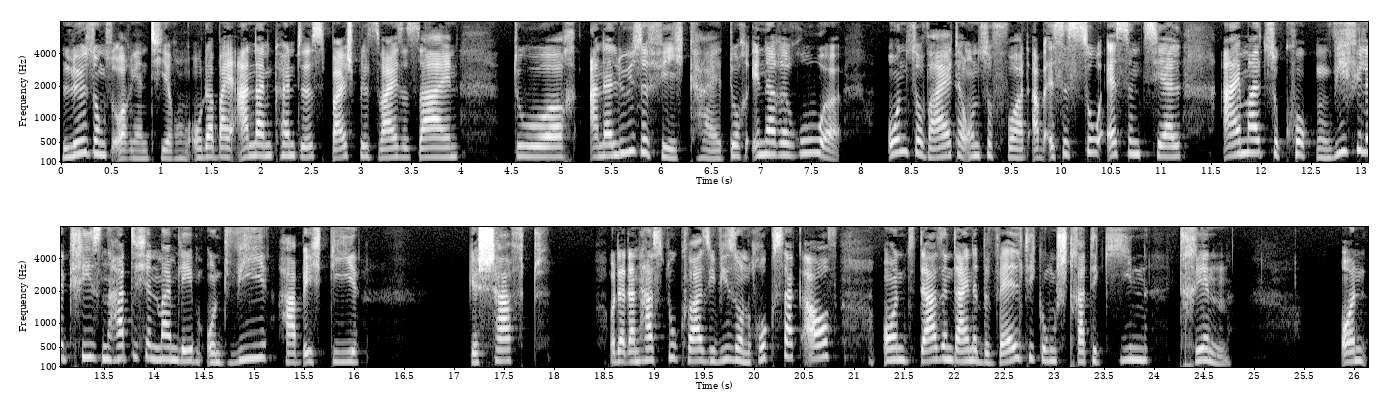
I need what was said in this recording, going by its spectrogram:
Lösungsorientierung oder bei anderen könnte es beispielsweise sein durch Analysefähigkeit, durch innere Ruhe und so weiter und so fort. Aber es ist so essentiell, einmal zu gucken, wie viele Krisen hatte ich in meinem Leben und wie habe ich die geschafft. Oder dann hast du quasi wie so einen Rucksack auf und da sind deine Bewältigungsstrategien drin. Und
